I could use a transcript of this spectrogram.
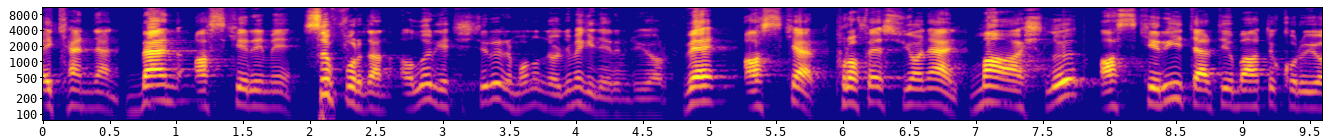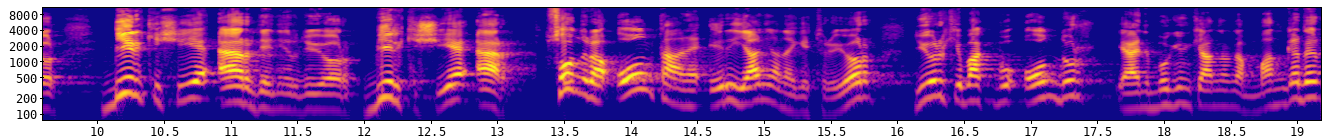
ekenden ben askerimi sıfırdan alır yetiştiririm onun ölüme giderim diyor. Ve asker profesyonel, maaşlı askeri tertibatı kuruyor. Bir kişiye er denir diyor. Bir kişiye er. Sonra 10 tane eri yan yana getiriyor. Diyor ki bak bu 10'dur. Yani bugünkü anlamda mangadır.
